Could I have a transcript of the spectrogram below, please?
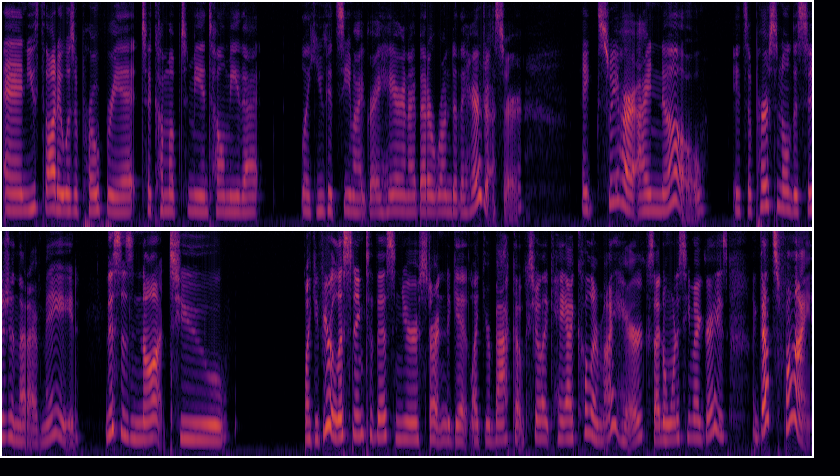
And you thought it was appropriate to come up to me and tell me that, like, you could see my gray hair and I better run to the hairdresser. Like, sweetheart, I know it's a personal decision that I've made. This is not to, like, if you're listening to this and you're starting to get like your back up because you're like, hey, I color my hair because I don't want to see my grays, like, that's fine.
